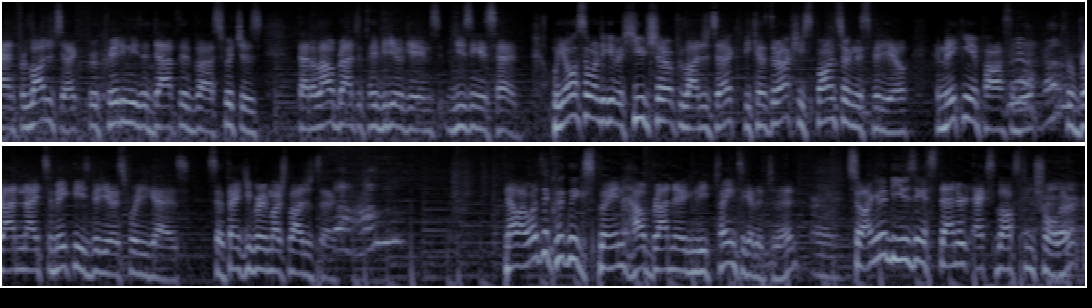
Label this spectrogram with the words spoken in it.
and for Logitech for creating these adaptive uh, switches that allow Brad to play video games using his head. We also want to give a huge shout out for Logitech because they're actually sponsoring this video and making it possible for Brad and I to make these videos for you guys. So thank you very much, Logitech. Now I want to quickly explain how Brad and I are going to be playing together today. So I'm going to be using a standard Xbox controller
